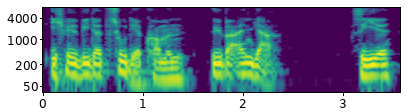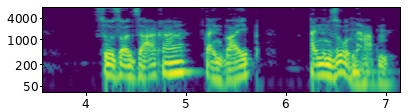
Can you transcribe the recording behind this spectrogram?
Ich will wieder zu dir kommen, über ein Jahr. Siehe, so soll Sarah, dein Weib, einen Sohn haben.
